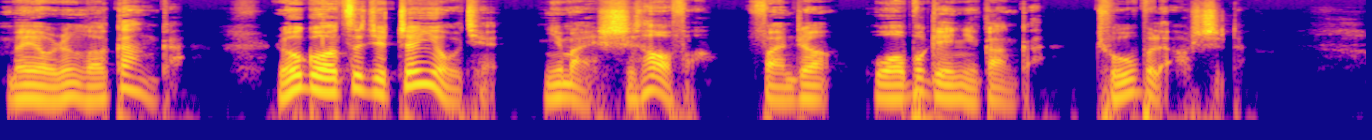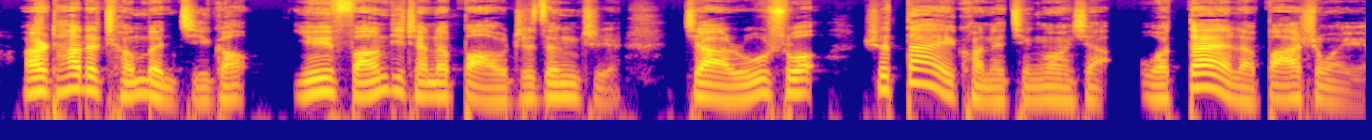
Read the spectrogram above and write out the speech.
没有任何杠杆。如果自己真有钱，你买十套房，反正我不给你杠杆，出不了事的。而它的成本极高，因为房地产的保值增值，假如说是贷款的情况下，我贷了八十万元，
